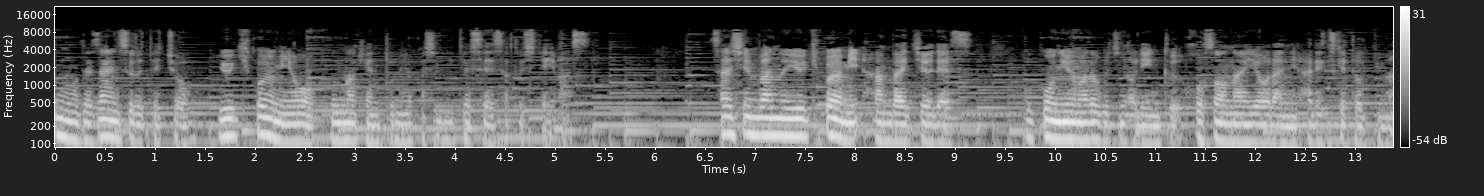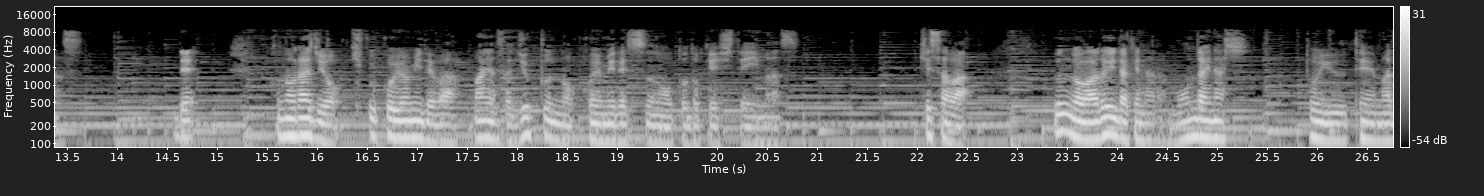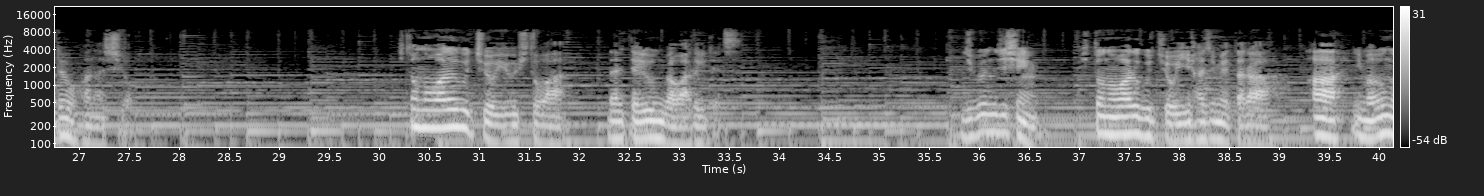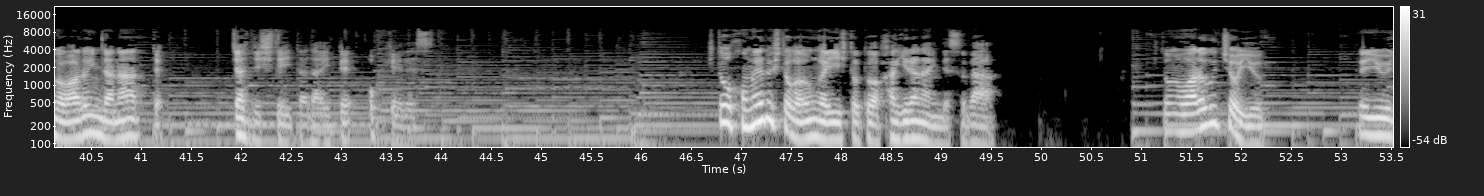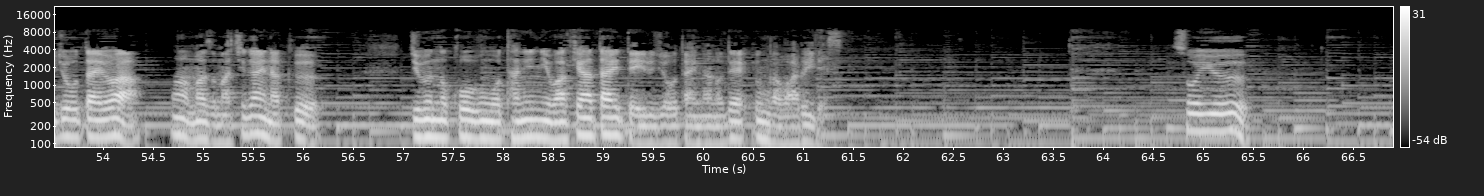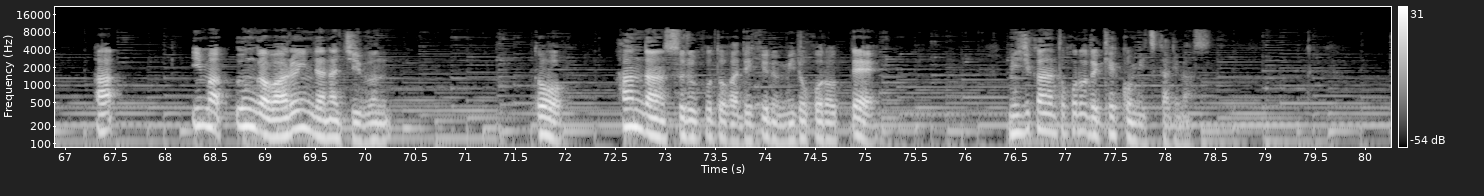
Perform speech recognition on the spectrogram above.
運をデザインする手帳、有機暦を群馬県富岡市にて制作しています。最新版の有機暦販売中です。ご購入窓口のリンク、放送内容欄に貼り付けておきます。で、このラジオ、聞く暦では毎朝10分の暦レッスンをお届けしています。今朝は、運が悪いだけなら問題なしというテーマでお話を。人の悪口を言う人は大体運が悪いです。自分自身、人の悪口を言い始めたら、ああ、今運が悪いんだなってジャッジしていただいて OK です。人を褒める人が運がいい人とは限らないんですが、人の悪口を言うっていう状態は、まあ、まず間違いなく自分の幸運を他人に分け与えている状態なので運が悪いです。そういう、あ、今運が悪いんだな自分と判断することができる見どころって身近なところで結構見つかります。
